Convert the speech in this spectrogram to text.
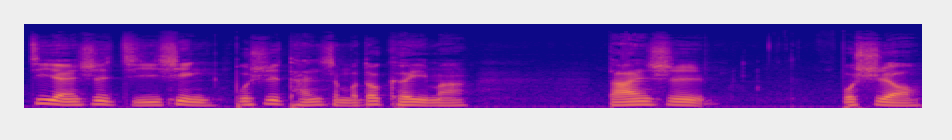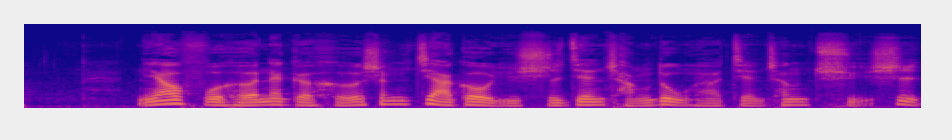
既然是即兴，不是弹什么都可以吗？答案是，不是哦。你要符合那个和声架构与时间长度啊，简称曲式。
